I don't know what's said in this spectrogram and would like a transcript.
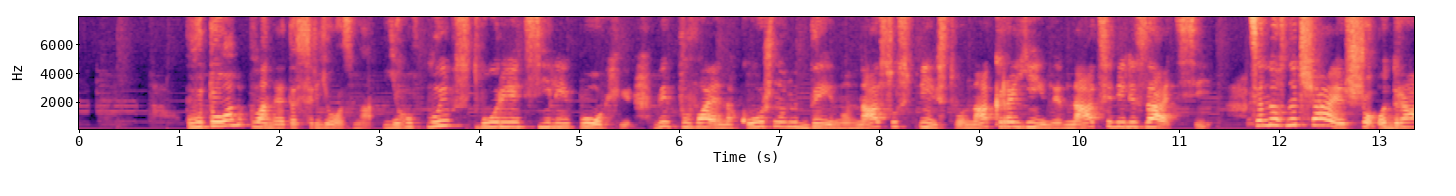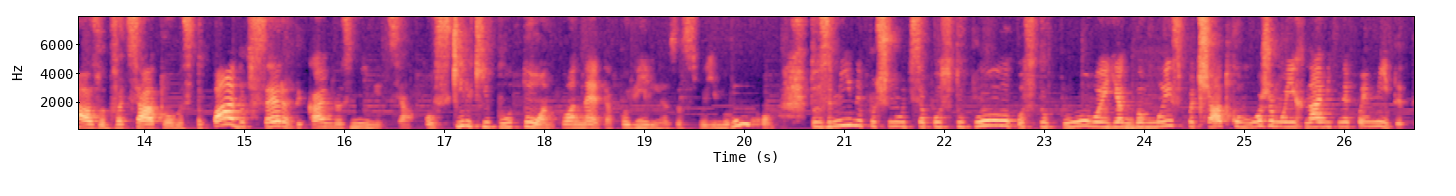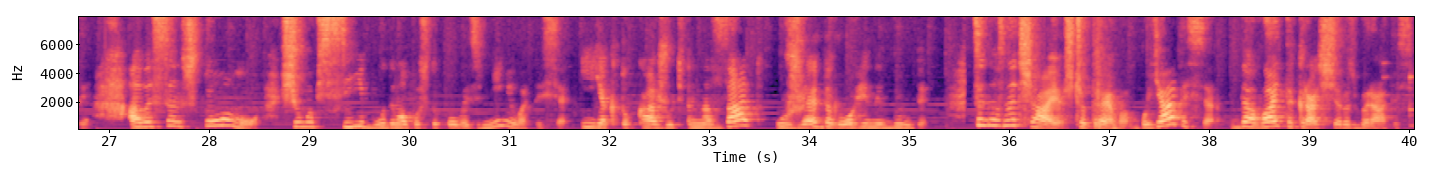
Плутон планета серйозна. Його вплив створює цілі епохи. Він впливає на кожну людину, на суспільство, на країни, на цивілізації. Це не означає, що одразу 20 листопада все радикально зміниться. Оскільки Плутон планета повільна за своїм рухом, то зміни почнуться поступово, поступово, якби ми спочатку можемо їх навіть не помітити. Але сенс в тому, що ми всі будемо поступово змінюватися, і, як то кажуть, назад уже дороги не буде. Це не означає, що треба боятися. Давайте краще розбиратися.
